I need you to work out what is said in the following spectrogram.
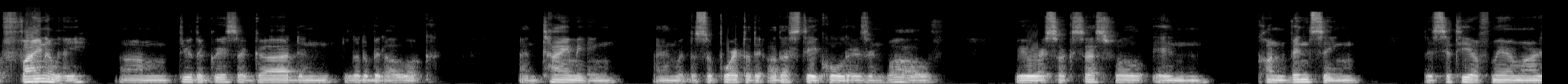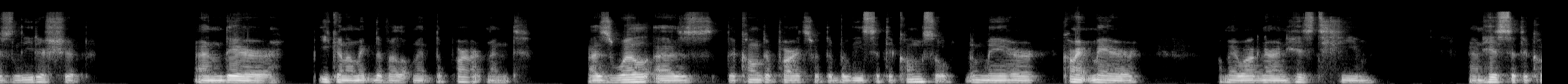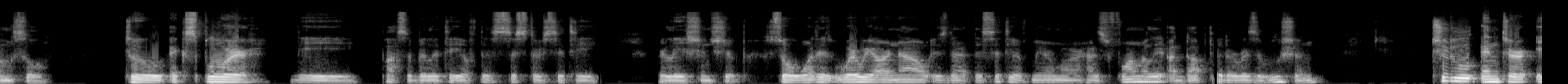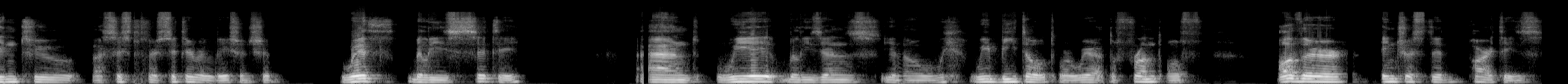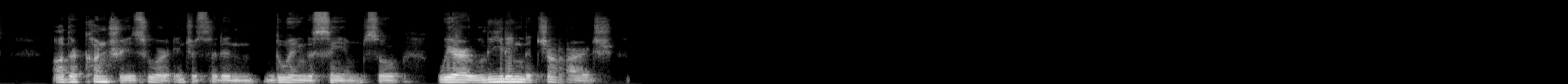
but finally, um, through the grace of God and a little bit of luck and timing, and with the support of the other stakeholders involved, we were successful in convincing the city of Miramar's leadership and their economic development department, as well as the counterparts with the Belize City Council, the mayor, current mayor, Mayor Wagner and his team and his city council to explore the possibility of this sister city relationship. So what is where we are now is that the city of Miramar has formally adopted a resolution to enter into a sister city relationship with Belize City. And we Belizeans, you know, we, we beat out or we're at the front of other interested parties, other countries who are interested in doing the same. So we are leading the charge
